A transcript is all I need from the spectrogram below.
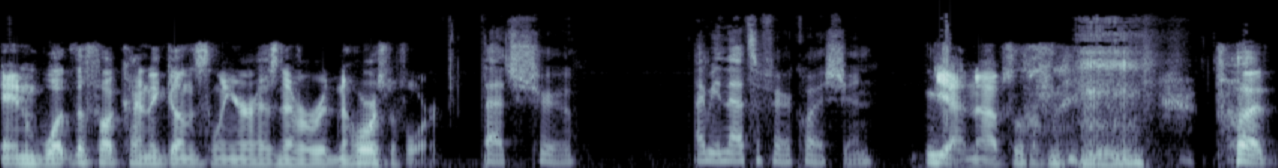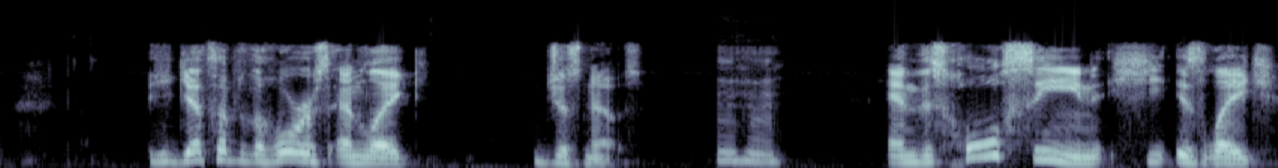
And what the fuck kind of gunslinger has never ridden a horse before? That's true. I mean, that's a fair question. Yeah, no, absolutely. but he gets up to the horse and like just knows. Mm-hmm. And this whole scene he is like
